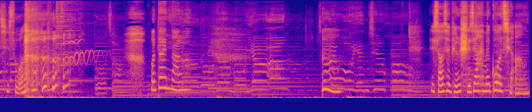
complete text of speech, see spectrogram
气死我了！我太难了。嗯，这小血瓶时间还没过去啊，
